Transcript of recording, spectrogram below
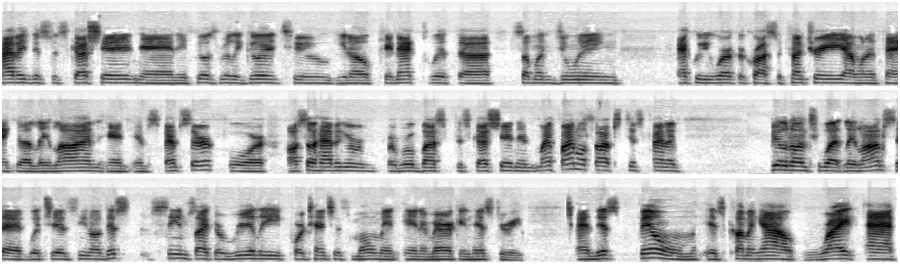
having this discussion, and it feels really good to you know connect with uh, someone doing equity work across the country. I want to thank uh, Lailan and, and Spencer for also having a, a, robust discussion. And my final thoughts just kind of build on to what Lailan said, which is, you know, this seems like a really portentous moment in American history. And this film is coming out right at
